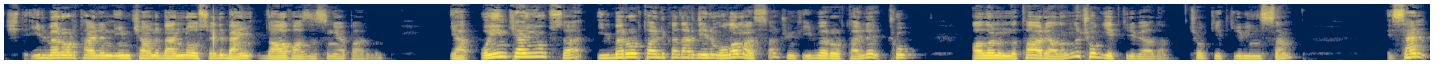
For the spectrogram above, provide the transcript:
İşte İlber Ortaylı'nın imkanı bende olsaydı ben daha fazlasını yapardım. Ya o imkan yoksa İlber Ortaylı kadar diyelim olamazsan çünkü İlber Ortaylı çok alanında tarih alanında çok yetkili bir adam. Çok yetkili bir insan. E sen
